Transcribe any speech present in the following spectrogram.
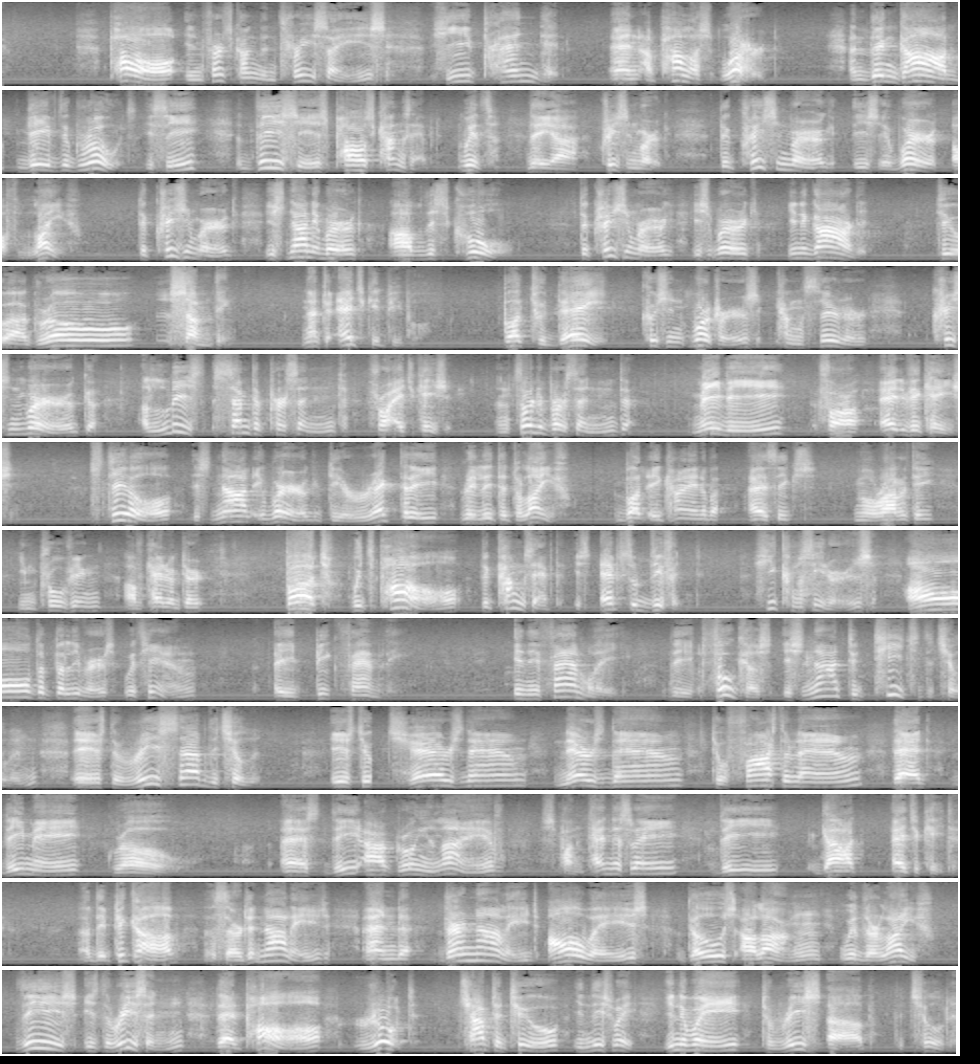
Paul in 1 Corinthians 3 says, He planted and Apollos watered, and then God gave the growth. You see, this is Paul's concept with the uh, Christian work. The Christian work is a work of life. The Christian work is not a work of the school. The Christian work is work in the garden to uh, grow something, not to educate people. But today, Christian workers consider Christian work at least 70% for education and 30% maybe for edification. Still, it's not a work directly related to life, but a kind of ethics, morality, improving of character. But with Paul, the concept is absolutely different. He considers all the believers with him a big family. In a family, the focus is not to teach the children, is to raise up the children, is to cherish them, nourish them, to foster them, that they may grow. As they are growing in life, spontaneously, they got educated. Uh, they pick up certain knowledge, and their knowledge always goes along with their life. This is the reason that Paul wrote chapter 2 in this way, in a way to raise up the children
